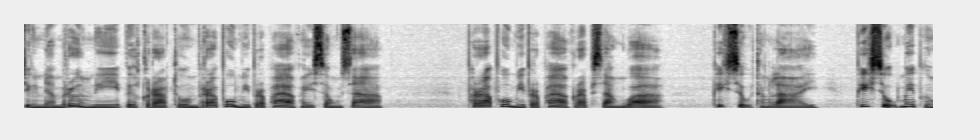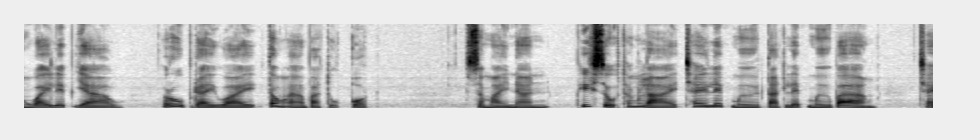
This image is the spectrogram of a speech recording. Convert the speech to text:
จึงนำเรื่องนี้ไปกราบทูลพระผู้มีพระภาคให้ทรงทราบพพระผู้มีพระภาครับสั่งว่า ภิกษุทั้งหลาย ภิกษุไม่พึงไว้เล็บยาว รูปใดไว้ต้องอาบัตทุกกฎ สมัยนั้น ภิกษุทั้งหลายใช้เล็บมือตัดเล็บมือบ้าง ใช้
